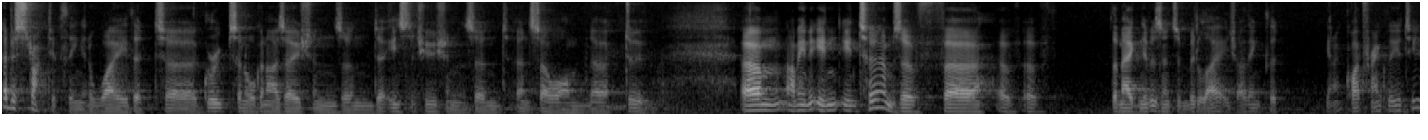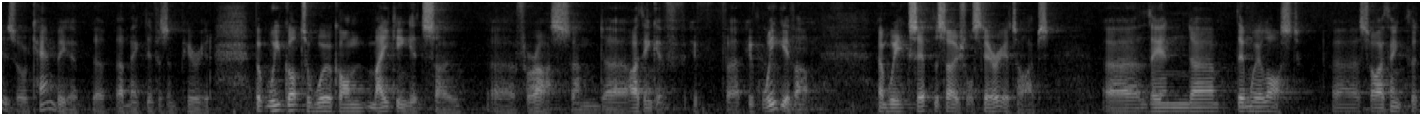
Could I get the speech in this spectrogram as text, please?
a destructive thing in a way that uh, groups and organisations and uh, institutions and, and so on uh, do. Um, I mean, in, in terms of, uh, of, of the magnificence of middle age, I think that, you know, quite frankly, it is or it can be a, a, magnificent period. But we've got to work on making it so uh, for us. And uh, I think if, if, if we give up and we accept the social stereotypes, then, then we're lost. Uh, so I think that,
